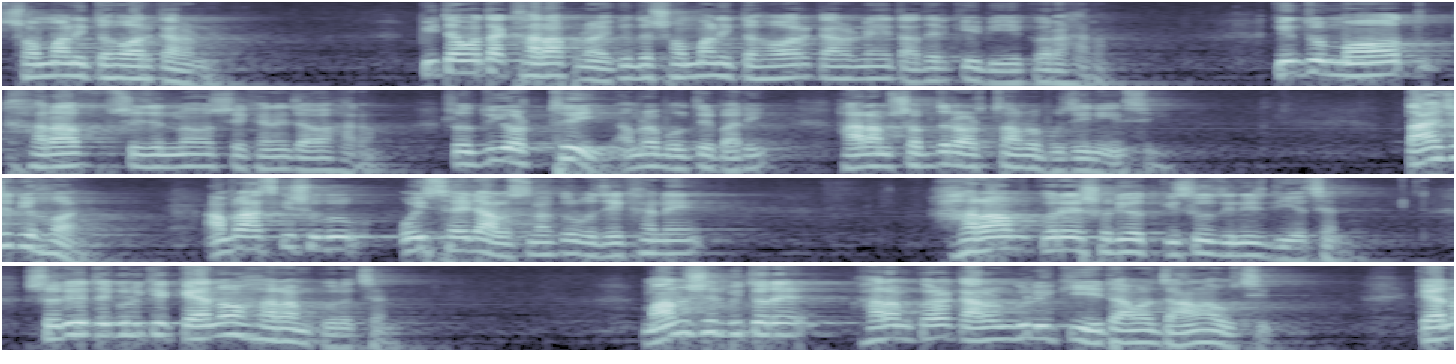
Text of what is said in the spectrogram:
সম্মানিত হওয়ার কারণে। পিতামাতা খারাপ নয়, কিন্তু সম্মানিত হওয়ার কারণে তাদেরকে বিয়ে করা হারাম। কিন্তু মদ খারাপ, সেজন্য সেখানে যাওয়া হারাম। সো দুই অর্থেই আমরা বলতে পারি, হারাম শব্দের অর্থ আমরা বুঝে নিয়েছি। তাই যদি হয়, আমরা আজকে শুধু ওই সাইডে আলোচনা করব যেখানে হারাম করে শরীয়ত কিছু জিনিস দিয়েছেন। শরীয়ত এগুলিকে কেন হারাম করেছেন? মানুষের ভিতরে হারাম করার কারণগুলি কি, এটা আমার জানা উচিত। কেন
